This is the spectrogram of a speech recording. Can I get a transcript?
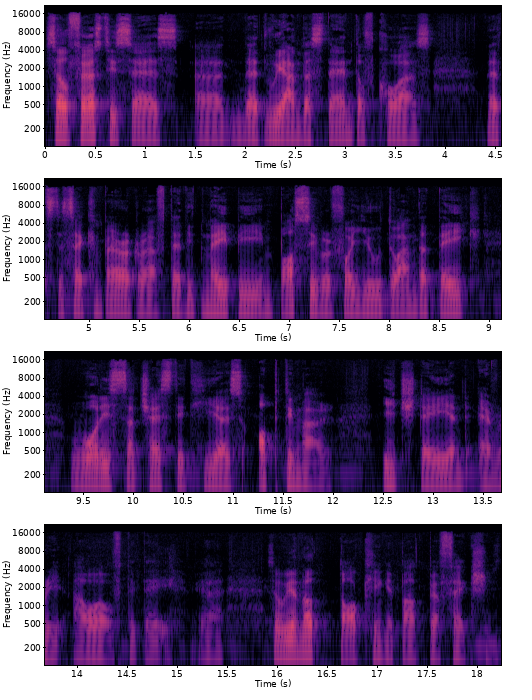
So, first he says uh, that we understand, of course, that's the second paragraph, that it may be impossible for you to undertake what is suggested here as optimal each day and every hour of the day. Yeah? So, we are not talking about perfection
